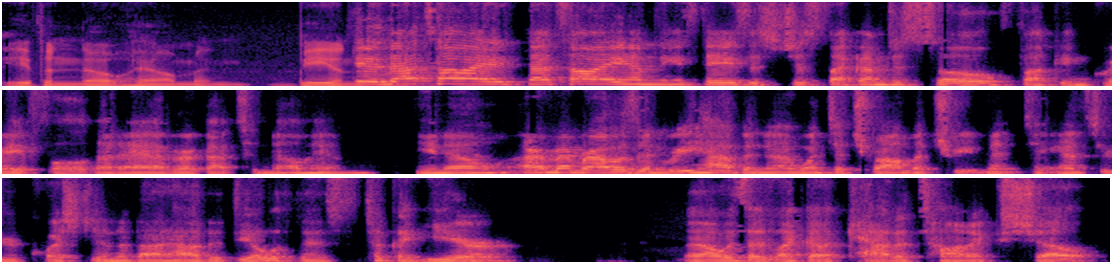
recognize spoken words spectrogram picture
even know him and be in Dude, room. that's how I that's how I am these days. It's just like I'm just so fucking grateful that I ever got to know him. You know, I remember I was in rehab and I went to trauma treatment to answer your question about how to deal with this. It took a year. And I was at like a catatonic shell.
